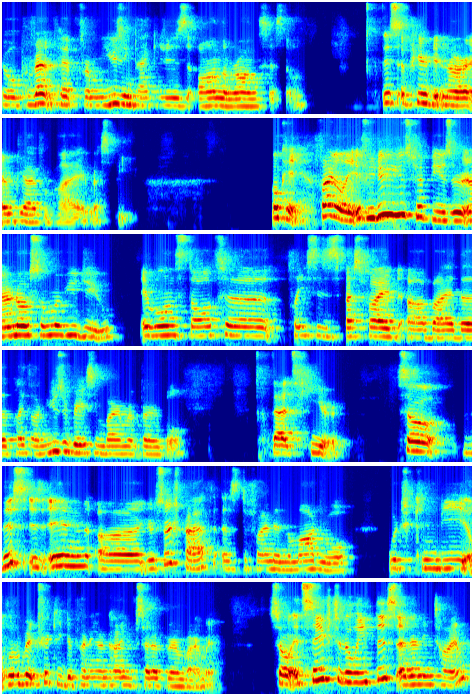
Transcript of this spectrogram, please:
it will prevent pip from using packages on the wrong system. This appeared in our mpi4py recipe. Okay, finally, if you do use pip user, and I know some of you do, it will install to places specified uh, by the Python user base environment variable. That's here. So this is in uh, your search path as defined in the module, which can be a little bit tricky depending on how you've set up your environment. So it's safe to delete this at any time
